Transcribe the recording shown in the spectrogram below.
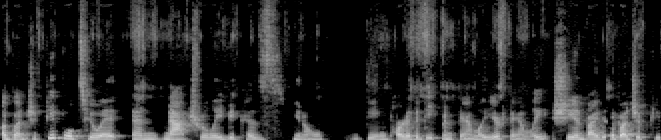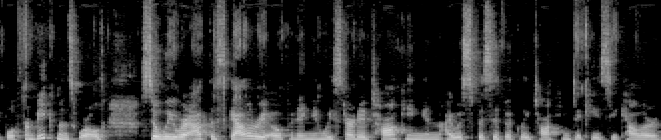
a bunch of people to it. And naturally, because you know being part of the Beakman family, your family, she invited a bunch of people from Beakman's world. So we were at this gallery opening and we started talking. And I was specifically talking to Casey Keller,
